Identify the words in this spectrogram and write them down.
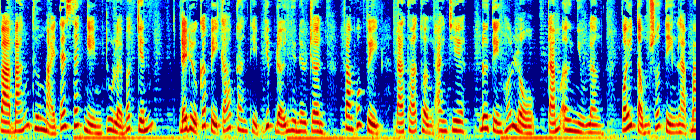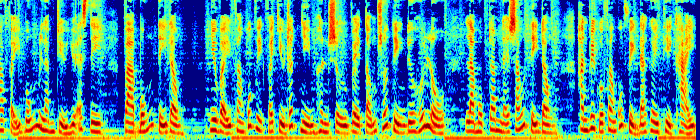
và bán thương mại test xét nghiệm thu lợi bất chính. Để được các bị cáo can thiệp giúp đỡ như nêu trên, Phan Quốc Việt đã thỏa thuận ăn chia, đưa tiền hối lộ, cảm ơn nhiều lần với tổng số tiền là 3,45 triệu USD và 4 tỷ đồng. Như vậy, Phan Quốc Việt phải chịu trách nhiệm hình sự về tổng số tiền đưa hối lộ là 106 tỷ đồng. Hành vi của Phan Quốc Việt đã gây thiệt hại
